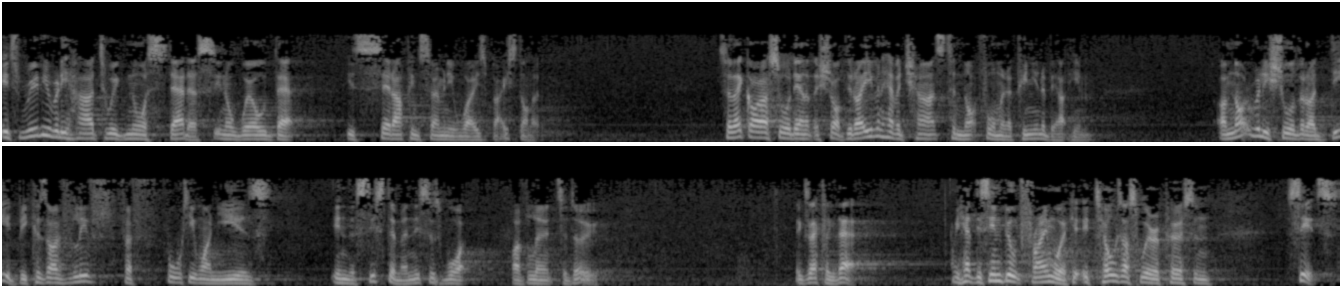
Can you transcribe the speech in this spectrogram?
it's really, really hard to ignore status in a world that is set up in so many ways based on it. So that guy I saw down at the shop, did I even have a chance to not form an opinion about him? I'm not really sure that I did because I've lived for 41 years in the system and this is what I've learnt to do. Exactly that. We have this inbuilt framework. It, tells us where a person sits.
